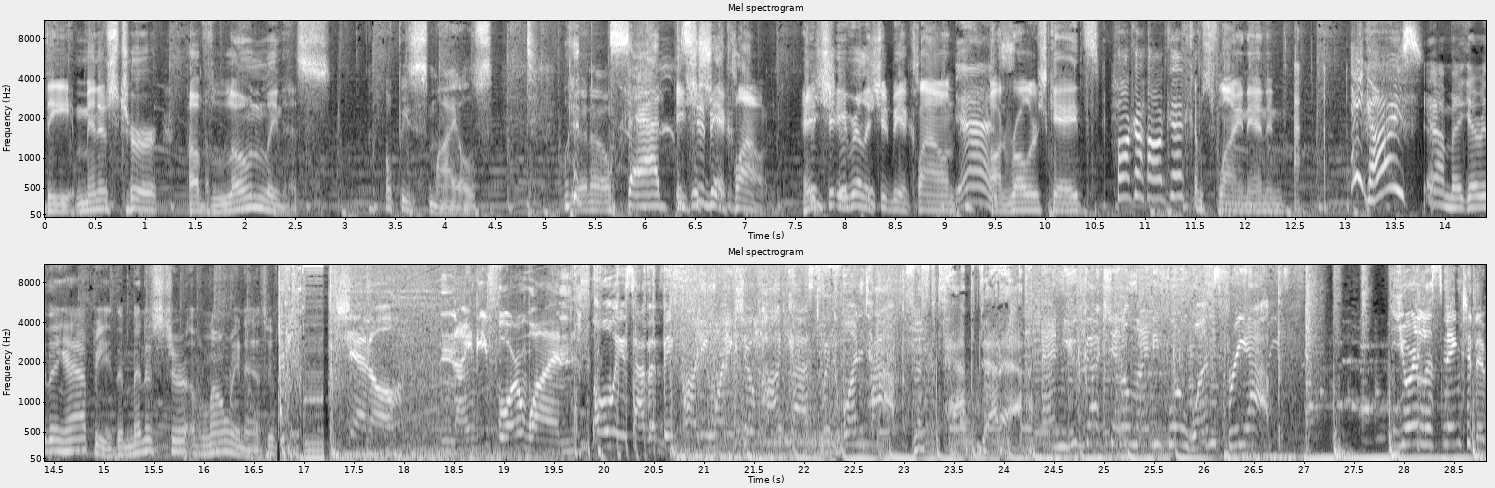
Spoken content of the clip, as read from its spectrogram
the minister of loneliness. Hope he smiles. You know. Sad. He should be a clown. He, should, he really be. should be a clown Yes. on roller skates. Honka honka comes flying in and Hey guys. Yeah, make everything happy. The minister of loneliness. Channel 94.1. Always have a Big Party Morning Show podcast with one tap. Just tap that app. And you've got Channel 94.1's free app. You're listening to the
